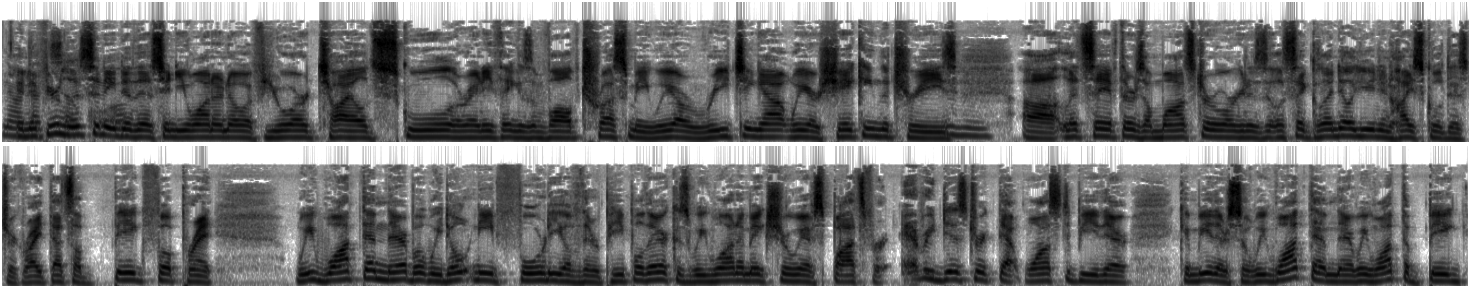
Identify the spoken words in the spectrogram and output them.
No, and if you're so listening cool. to this and you want to know if your child's school or anything is involved, trust me, we are reaching out. We are shaking the trees. Mm-hmm. Uh, let's say if there's a monster organization, let's say Glendale Union High School District, right? That's a big footprint we want them there, but we don't need 40 of their people there because we want to make sure we have spots for every district that wants to be there can be there. So we want them there. We want the big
